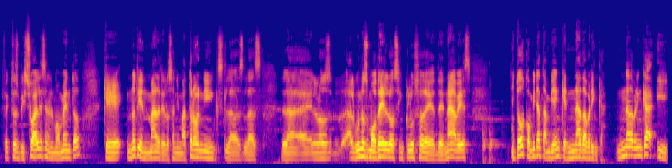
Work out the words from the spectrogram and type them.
efectos visuales en el momento que no tienen madre, los animatronics, las, las, la- los, algunos modelos incluso de, de naves, y todo combina también que nada brinca, nada brinca y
